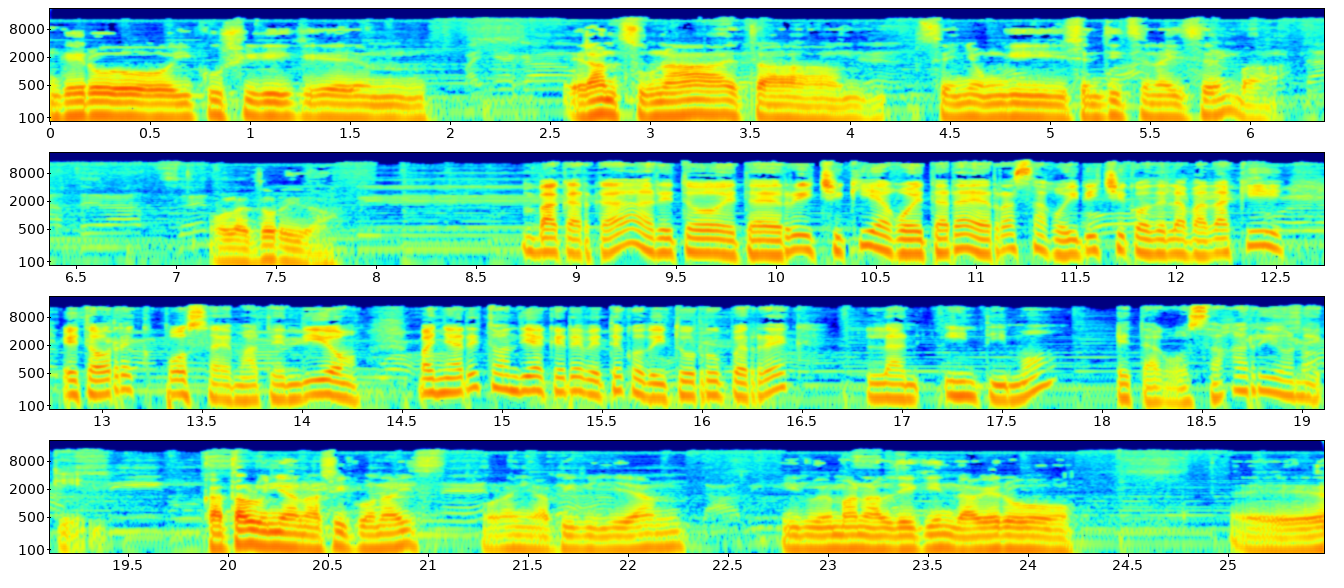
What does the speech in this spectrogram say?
gero ikusirik erantzuna eta zein ongi sentitzen nahi zen, ba, hola etorri da. Bakarka, areto eta herri txikiagoetara errazago iritsiko dela badaki eta horrek poza ematen dio, baina areto handiak ere beteko ditu ruperrek lan intimo eta gozagarri honekin. Katalunian hasiko naiz, orain apirilean, hiru emanaldekin da gero eh,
